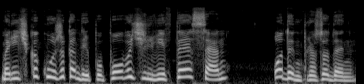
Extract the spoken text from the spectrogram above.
Марічка Кужик, Андрій Попович, Львів, ТСН 1+,1.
